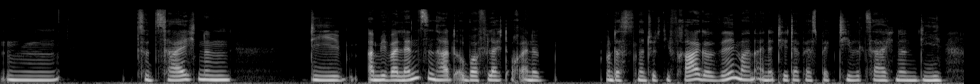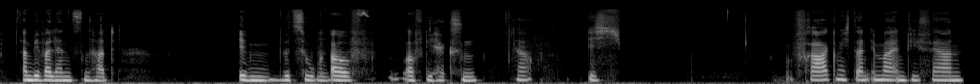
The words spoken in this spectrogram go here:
mh, mm, zu zeichnen, die Ambivalenzen hat, aber vielleicht auch eine, und das ist natürlich die Frage, will man eine Täterperspektive zeichnen, die Ambivalenzen hat im Bezug mhm. auf, auf die Hexen. Ja. Ich frage mich dann immer, inwiefern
